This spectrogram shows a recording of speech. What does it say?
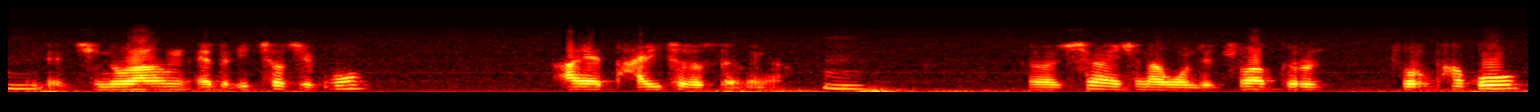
음. 이제 진호랑 애들 잊혀지고 아예 다 잊혀졌어요 그냥 음. 그 시간이 지나고 이제 중학교를 졸업하고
